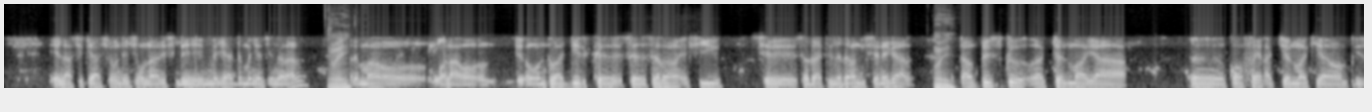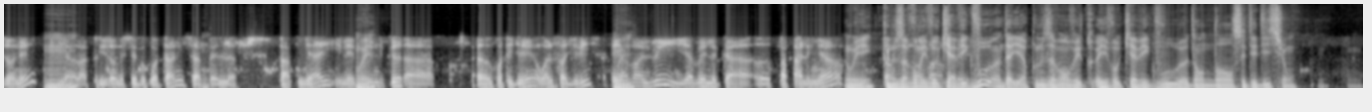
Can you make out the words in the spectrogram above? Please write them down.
et la situation des journalistes, des médias de manière générale, vraiment, on, voilà, on, doit dire que ce, rang ici, ça doit être le rang du Sénégal. D'autant plus qu'actuellement, il y a un confrère actuellement qui est emprisonné, qui est à mhm. la prison de Sébekotane, il s'appelle Pape Ndiaye, il est chroniqueur à au quotidien Walfadjiri. Et avant lui, il y avait le cas euh, Aligna. Oui, que nous avons évoqué avec vous, hein, d'ailleurs, que nous avons évoqué avec vous euh, dans, dans cette édition.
